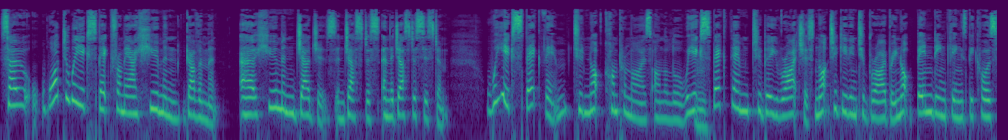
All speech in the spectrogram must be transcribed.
So what do we expect from our human government, uh, human judges and justice and the justice system? We expect them to not compromise on the law. We expect them to be righteous, not to give in to bribery, not bending things because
